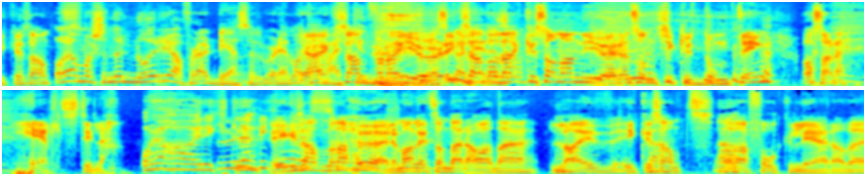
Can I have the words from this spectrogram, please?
ikke sant? Oh, ja, man skjønner når, ja, for det er det som er problemet. at Ja, ikke sant? For da gjør det, ikke sant? Og det er ikke sånn han gjør en sånn skikkelig dum ting, og så er det helt stille. Oh, ja, riktig. Men Ikke sant? Men da hører man litt sånn der, å det er live, ikke sant? Ja. Og da folk ler av det,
